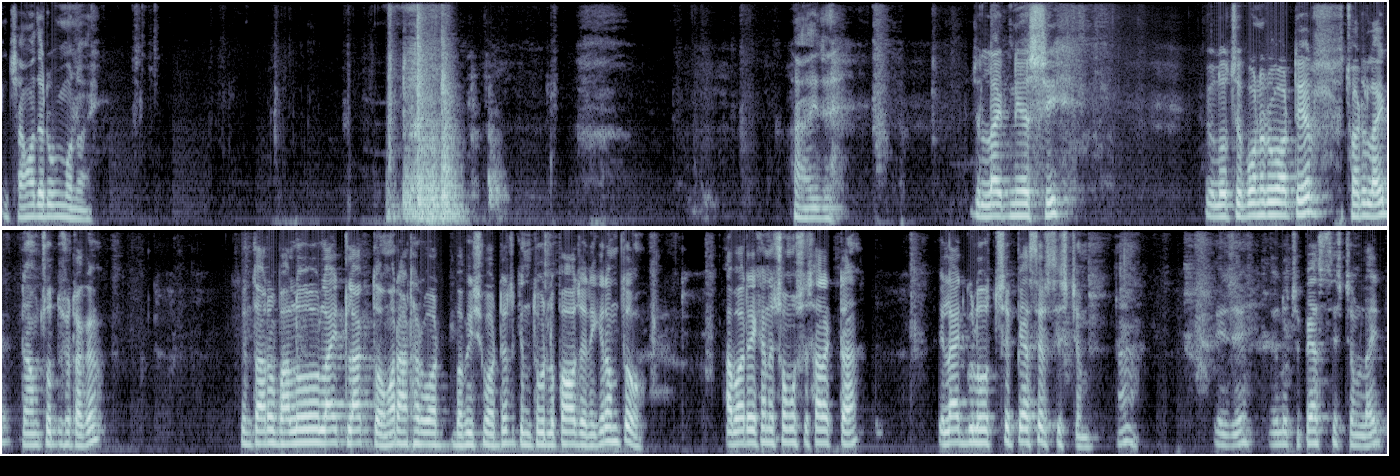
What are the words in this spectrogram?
আচ্ছা আমাদের রুম মনে হয় হ্যাঁ এই যে যে লাইট নিয়ে আসছি, এগুলো হচ্ছে পনেরো ওয়াটের ছয়টা লাইট দাম চোদ্দোশো টাকা। কিন্তু আরও ভালো লাইট লাগতো আমার, আঠারো ওয়াট বা বিশ ওয়াটের, কিন্তু ওগুলো পাওয়া যায়নি। কিরম তো? আবার এখানে সমস্যা সার একটা, এই লাইটগুলো হচ্ছে প্যাসের সিস্টেম হ্যাঁ? এই যে, এগুলো হচ্ছে প্যাস সিস্টেম লাইট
